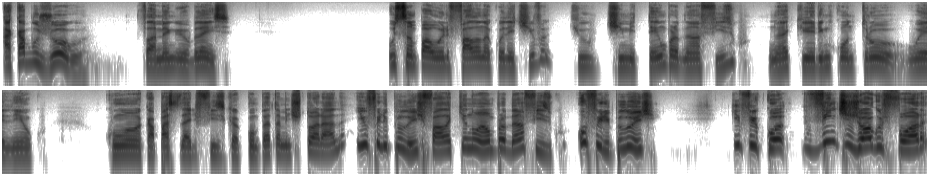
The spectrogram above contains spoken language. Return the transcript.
Acaba o jogo, Flamengo e Ublense, o São Paulo fala na coletiva que o time tem um problema físico, não é que ele encontrou o elenco com uma capacidade física completamente estourada, e o Felipe Luiz fala que não é um problema físico. O Felipe Luiz, que ficou 20 jogos fora,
